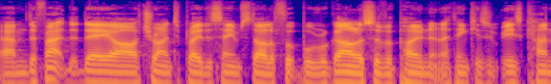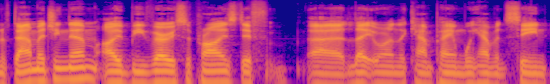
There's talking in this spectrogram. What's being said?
Um, the fact that they are trying to play the same style of football regardless of opponent, I think, is is kind of damaging them. I'd be very surprised if uh, later on in the campaign we haven't seen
